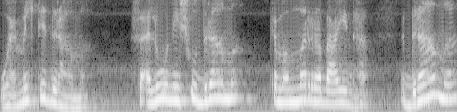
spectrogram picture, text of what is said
وعملتي دراما. سألوني شو دراما؟ كمان مرة بعيدها. دراما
